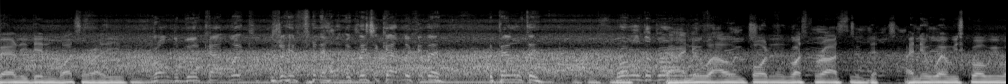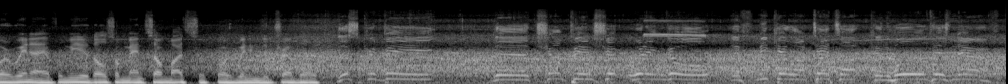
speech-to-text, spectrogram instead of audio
barely didn't watch already. Ronald de Boer can't look. He's right in front of McLeish can't look at the, the penalty. Ronald de Boer. Yeah, I knew how important it was for us. I knew when we scored we were winning, and for me it also meant so much. Of course, winning the treble. This could be the championship winning goal if Mikel Arteta can hold his nerve.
